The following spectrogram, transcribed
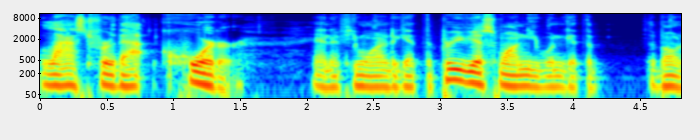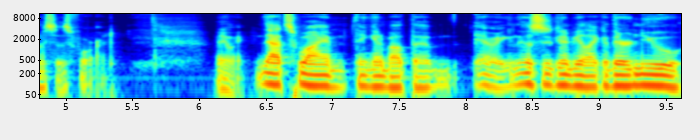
last for that quarter. And if you wanted to get the previous one, you wouldn't get the, the bonuses for it. But anyway, that's why I'm thinking about the. I mean, this is going to be like their new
